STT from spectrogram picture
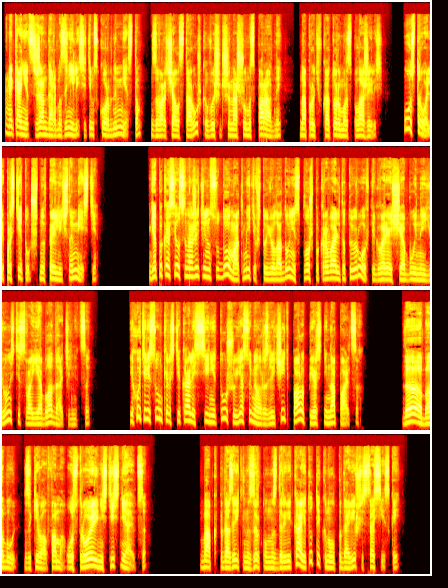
Наконец, жандармы занялись этим скорбным местом, заворчала старушка, вышедшая на шум из парадной, напротив которой мы расположились. Устроили проститутшную в приличном месте. Я покосился на жительницу дома, отметив, что ее ладони сплошь покрывали татуировки, говорящие о буйной юности своей обладательницы. И хоть рисунки растекались синей тушью, я сумел различить пару перстней на пальцах. «Да, бабуль», — закивал Фома, — «устроили, не стесняются». Бабка подозрительно зыркнула на здоровяка и тут икнул, подавившись сосиской.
